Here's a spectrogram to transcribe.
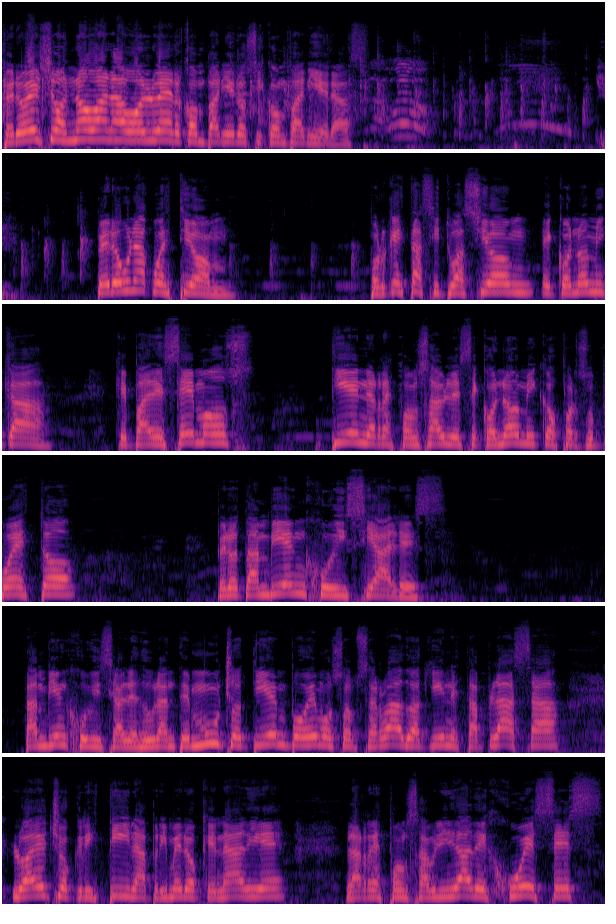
Pero ellos no van a volver, compañeros y compañeras. Pero una cuestión. Porque esta situación económica que padecemos tiene responsables económicos, por supuesto, pero también judiciales. También judiciales. Durante mucho tiempo hemos observado aquí en esta plaza, lo ha hecho Cristina primero que nadie, la responsabilidad de jueces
